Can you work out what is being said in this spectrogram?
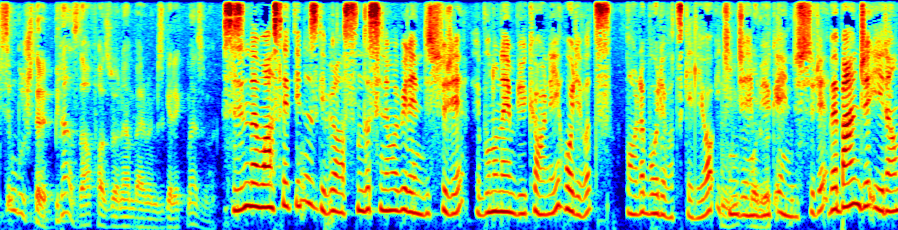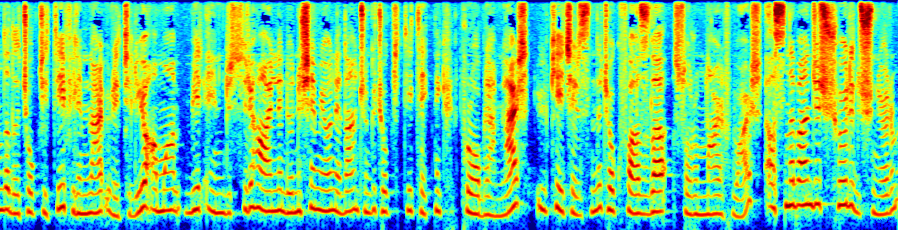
Bizim bu işlere biraz daha fazla önem vermemiz gerekmez mi? Sizin de bahsettiğiniz gibi aslında sinema bir endüstri. Bunun en büyük örneği Hollywood. Sonra Bollywood geliyor. ikinci hmm, en büyük endüstri. Ve bence İran'da da çok ciddi filmler üretiliyor ama bir endüstri haline dönüşemiyor. Neden? Çünkü çok ciddi teknik problemler. Ülke içerisinde çok fazla sorunlar var. Aslında bence şöyle düşünüyorum.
